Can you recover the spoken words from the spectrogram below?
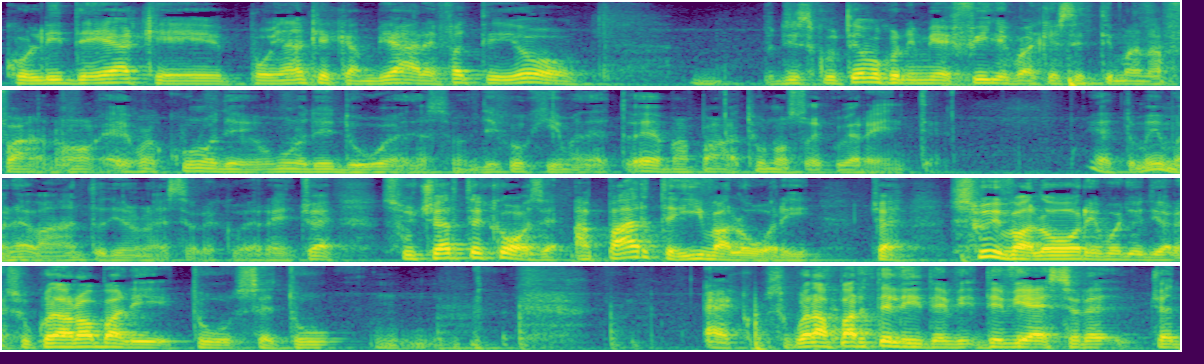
con l'idea che puoi anche cambiare. Infatti io discutevo con i miei figli qualche settimana fa no? e qualcuno, dei, uno dei due, adesso non dico chi, mi ha detto, eh ma papà tu non sei coerente. E ho detto, ma io me ne vanto di non essere coerente. Cioè, su certe cose, a parte i valori, cioè, sui valori, voglio dire, su quella roba lì, tu, se tu... ecco, su quella parte lì devi, devi essere... Cioè,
